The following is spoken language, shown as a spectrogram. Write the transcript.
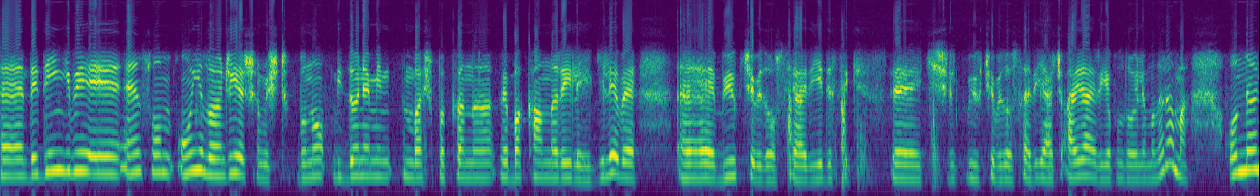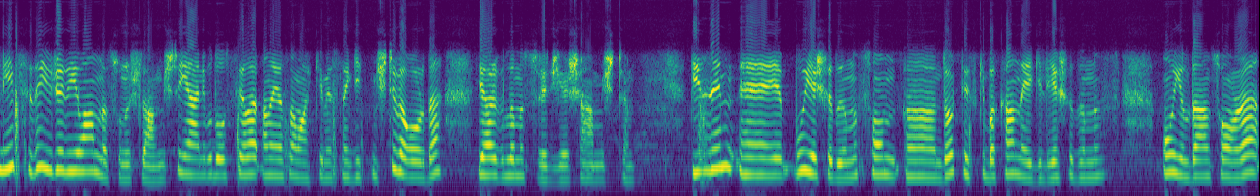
E, dediğin gibi e, en son 10 yıl önce yaşamıştık bunu. Bir dönemin başbakanı ve bakanları ile ilgili ve e, büyükçe bir dosyaydı. 7-8 e, kişilik büyükçe bir dosyaydı. Gerçi ayrı ayrı yapıldı oylamalar ama onların hepsi de Yüce Divan'la sonuçlanmıştı. Yani bu dosyalar Anayasa Mahkemesi'ne gitmişti ve orada yargılama süreci yaşanmıştı. Bizim e, bu yaşadığımız son e, 4 eski bakanla ilgili yaşadığımız 10 yıldan sonra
